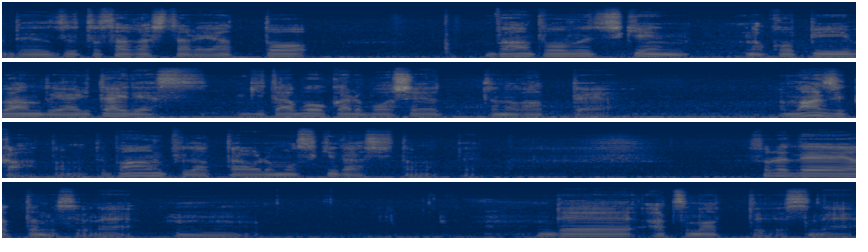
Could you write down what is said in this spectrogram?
でずっと探したらやっとバンプ・オブ・チキンのコピーバンドやりたいです。ギターボーカル募集ってのがあって。マジかと思って。バンプだったら俺も好きだしと思って。それでやったんですよね。うん。で集まってですね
